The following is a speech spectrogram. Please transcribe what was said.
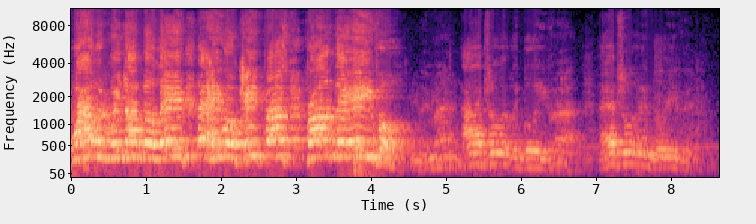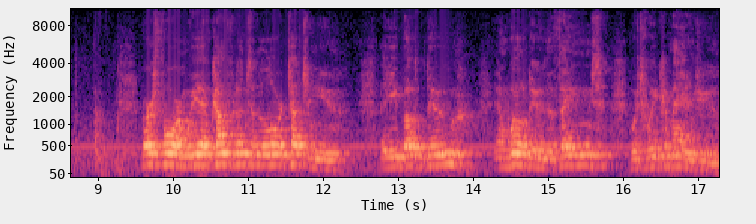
why would we not believe that He will keep us from the evil? Amen. I absolutely believe it. I absolutely believe it. Verse 4 And we have confidence in the Lord touching you, that ye both do and will do the things which we command you.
